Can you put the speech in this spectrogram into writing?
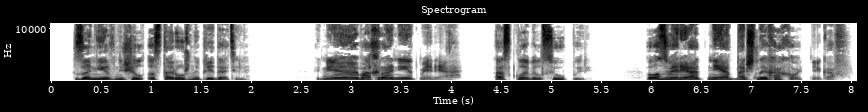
— занервничал осторожный предатель. «Небо хранит меня», — осклабился упырь. «У зверят нет ночных охотников».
